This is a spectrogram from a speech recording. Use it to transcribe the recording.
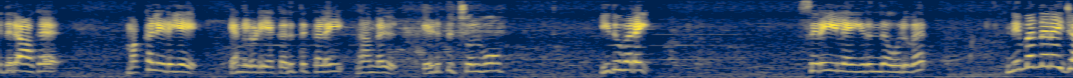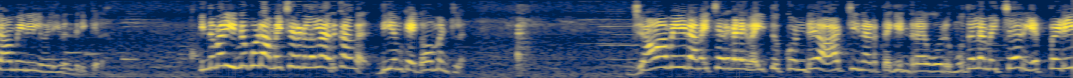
எதிராக மக்களிடையே எங்களுடைய கருத்துக்களை நாங்கள் எடுத்துச் சொல்வோம். இதுவரை சிறையிலே இருந்த ஒருவர் நிபந்தனை ஜாமீனில் வெளிவந்திருக்கிறார். இந்த மாதிரி இன்னும் கூட அமைச்சர்கள் எல்லாம் இருக்காங்க டிஎம்கே கவர்மெண்ட்ல ஜாமீன் அமைச்சர்களை வைத்துக்கொண்டு ஆட்சி நடத்துகின்ற ஒரு முதலமைச்சர் எப்படி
